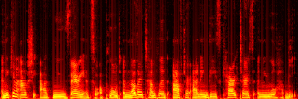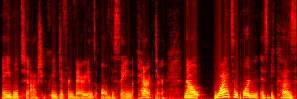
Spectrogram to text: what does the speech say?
and you can actually add new variants. So upload another template after adding these characters, and you will be able to actually create different variants of the same character. Now, why it's important is because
